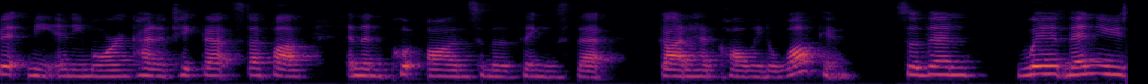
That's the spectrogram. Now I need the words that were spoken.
fit me anymore, and kind of take that stuff off, and then put on some of the things that God had called me to walk in. So then, when then you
